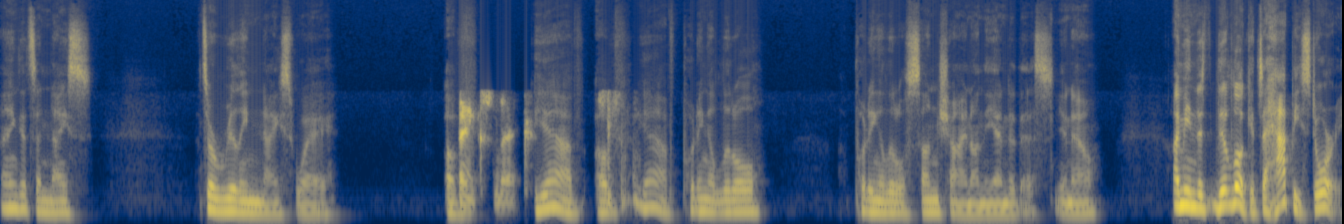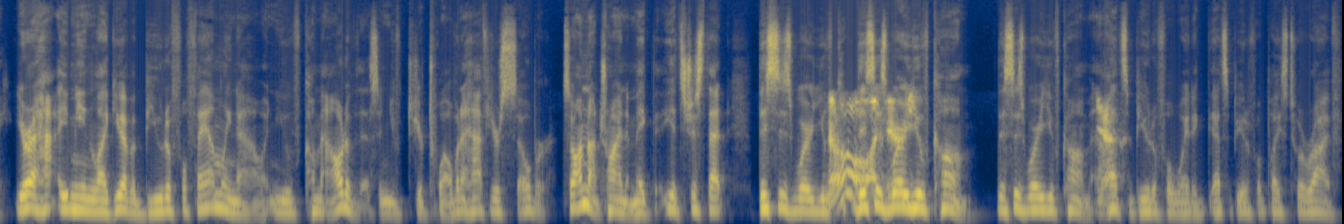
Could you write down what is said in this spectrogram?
I think that's a nice, it's a really nice way of. Thanks, Nick. Yeah. Of, of yeah, of putting a little putting a little sunshine on the end of this, you know? I mean, the, the, look, it's a happy story. You're a, ha- I mean, like you have a beautiful family now and you've come out of this and you are 12 and a half years sober. So I'm not trying to make the, it's just that this is where you've, no, this is where you. have come. This is where you've come. Yeah. That's a beautiful way to, that's a beautiful place to arrive.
